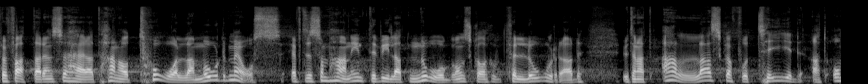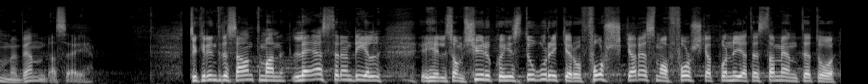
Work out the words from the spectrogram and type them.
författaren så här att han har tålamod med oss eftersom han inte vill att någon ska gå förlorad utan att alla ska få tid att omvända sig. Tycker det är intressant när man läser en del eh, liksom, kyrkohistoriker och forskare som har forskat på Nya Testamentet och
